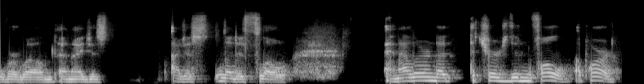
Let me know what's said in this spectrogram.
overwhelmed and I just I just let it flow. And I learned that the church didn't fall apart.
